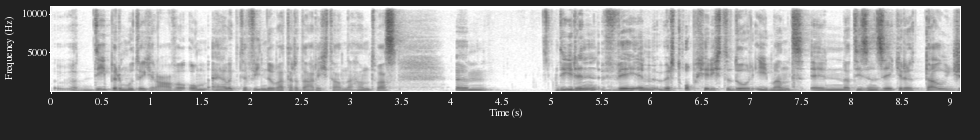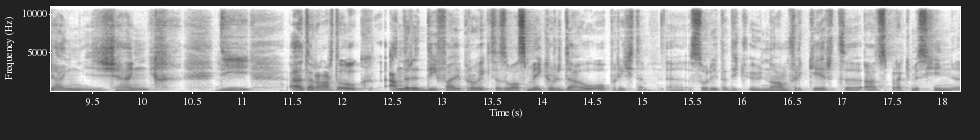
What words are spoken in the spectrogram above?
wat, dieper moeten graven om eigenlijk te vinden wat er daar echt aan de hand was. Um, Die RIN VM werd opgericht door iemand, en dat is een zekere Tao Jiang Zhang, die uiteraard ook andere DeFi-projecten zoals MakerDAO oprichtte. Uh, sorry dat ik uw naam verkeerd uh, uitsprak misschien, uh,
